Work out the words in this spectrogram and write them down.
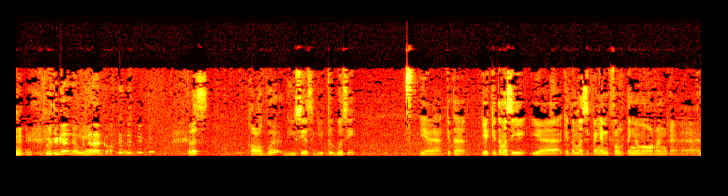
gue juga enggak Iya. beneran kok. terus kalau gue di usia segitu gue sih ya kita ya kita masih ya kita masih pengen flirting sama orang kan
